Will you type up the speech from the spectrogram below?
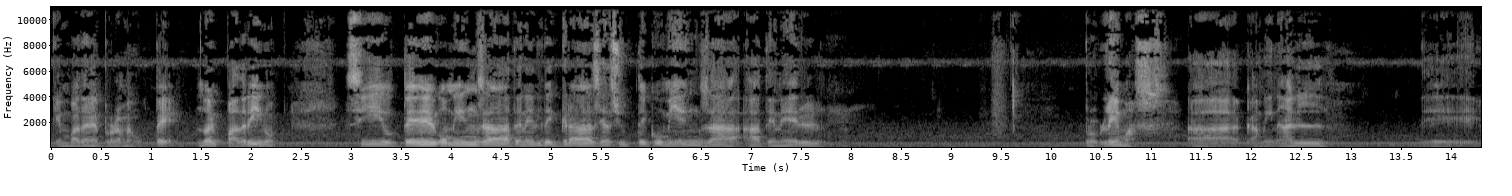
quien va a tener problemas es usted, no el padrino. Si usted comienza a tener desgracia, si usted comienza a tener problemas, a caminar eh,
